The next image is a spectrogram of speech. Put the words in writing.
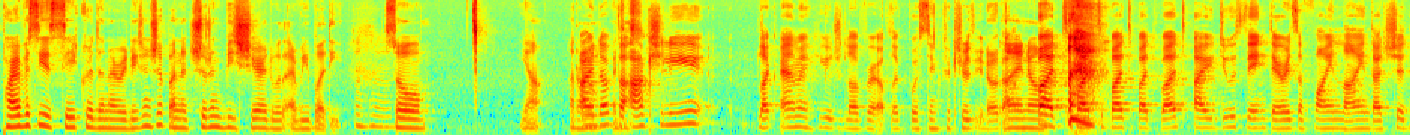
privacy is sacred in a relationship, and it shouldn't be shared with everybody. Mm-hmm. So yeah i don't I know love that. just- Actually, like I'm a huge lover of like posting pictures. You know that. I know. But but but but but I do think there is a fine line that should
